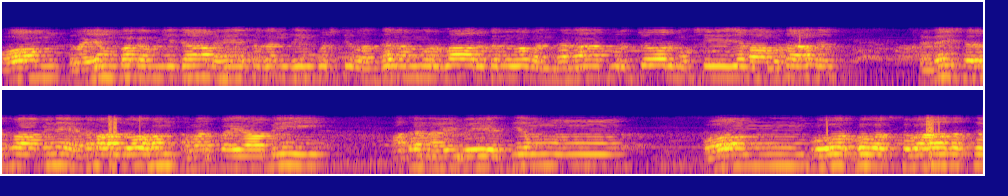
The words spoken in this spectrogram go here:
ओम त्रयम्बकं यजामहे, सुगन्धिं पुष्टिवर्धनम्, उर्वारुकमिव बन्धनात् मृत्योर्मुक्षेयमामुदात् शनेश्वर स्वामिने नमः लोहं समर्पयामि अथ नैवेद्यम् ॐ भूर्भुवः सुवादस्य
